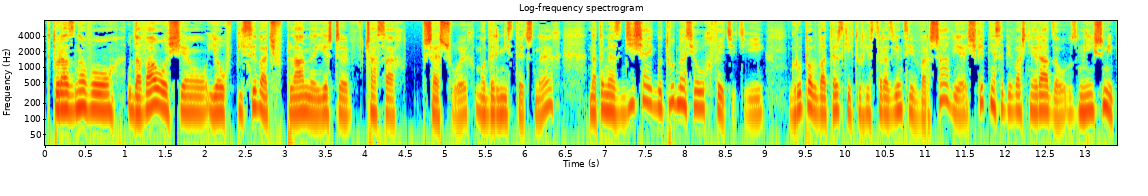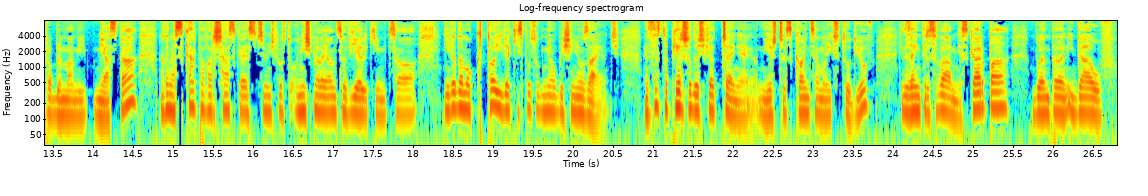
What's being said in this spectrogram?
która znowu udawało się ją wpisywać w plany jeszcze w czasach przeszłych, modernistycznych, natomiast dzisiaj jakby trudno się uchwycić i grupy obywatelskie, których jest coraz więcej w Warszawie, świetnie sobie właśnie radzą z mniejszymi problemami miasta, natomiast Skarpa Warszawska jest czymś po prostu onieśmielająco wielkim, co nie wiadomo kto i w jaki sposób miałby się nią zająć. Więc to jest to pierwsze doświadczenie jeszcze z końca moich studiów, kiedy zainteresowała mnie Skarpa, byłem pełen ideałów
